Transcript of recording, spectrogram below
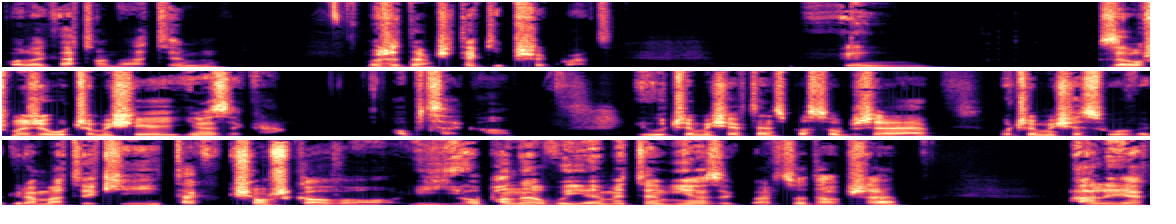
polega to na tym, może dam Ci taki przykład. Załóżmy, że uczymy się języka obcego i uczymy się w ten sposób, że uczymy się słówek, gramatyki, tak książkowo i opanowujemy ten język bardzo dobrze, ale jak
